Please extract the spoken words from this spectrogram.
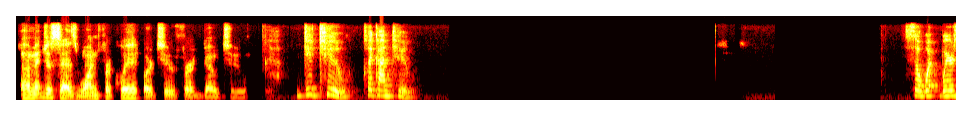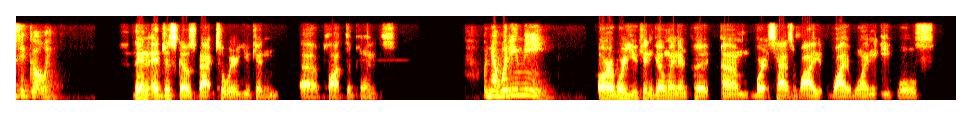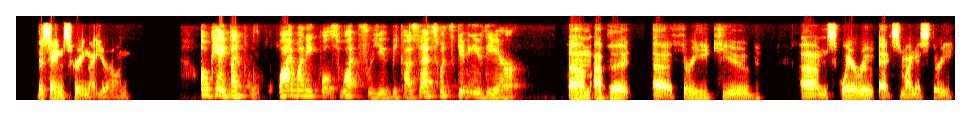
Um, it just says one for quit or two for go to. Do two, click on two. So what, where's it going? Then it just goes back to where you can uh, plot the points. Well, Now, what do you mean? or where you can go in and put um, where it says y y1 equals the same screen that you're on. Okay, but y1 equals what for you? Because that's what's giving you the error. Um, I put uh, 3 cubed um, square root x minus 3.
